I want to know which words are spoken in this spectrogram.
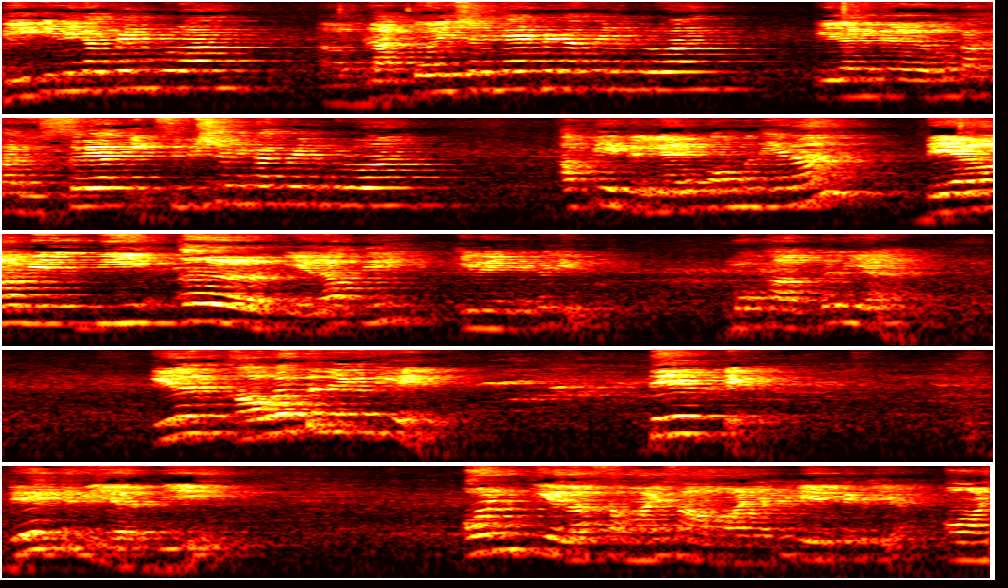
මීටින් එකක් වෙන්න පුළුවන්, බ්ලඩ් ඩොනේෂන් කැම්ප් එකක් වෙන්න පුළුවන්, ඊළඟට මොකක් හරි උත්සවයක් එක්සිබිෂන් එකක් වෙන්න පුළුවන්. අපි ඒක ලියන්නේ කොහොමද එහෙනම්? there will be a කියලා අපි ඉවෙන්ට් එක ලියුවා. මොකක්ද ලියන්නේ? ඊළඟ කවද්ද මේක තියෙන්නේ? date එක. date ලියද්දී on කියලා තමයි සාමාන්‍ය අපි date එක ලියන්නේ. on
